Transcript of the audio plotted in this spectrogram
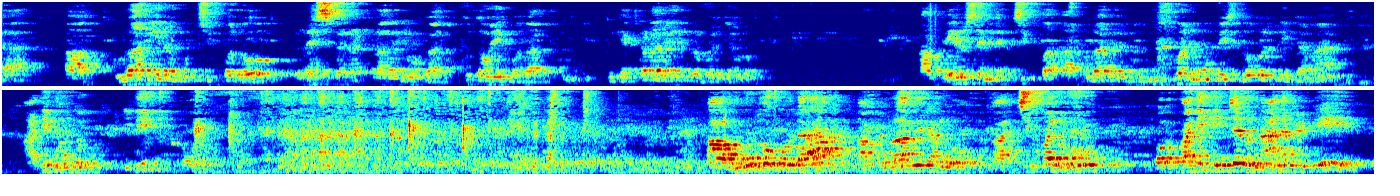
ఆ గులాబీ రంగు చిప్పలో రెస్పెరట్రాల్ అని ఒక అద్భుతమైన పదార్థం ఉంది. ఇంకెక్కడా లేదు ప్రపంచంలో. ఆ వేరుశనగ చిప్ప ఆ గులాబీ రంగు ఉప్పు అని ఊపేసి లోపల తింటామా? అది మందు. ఇది ఆ ఊపకుండా ఆ గులాబీ రంగు ఆ చిప్పను ఒక పది గింజలు నానబెట్టి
